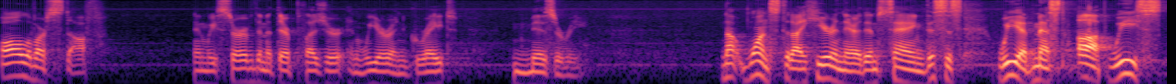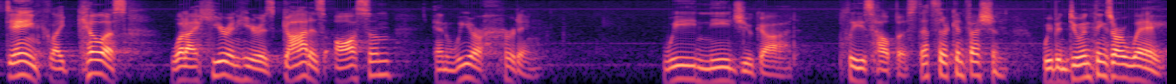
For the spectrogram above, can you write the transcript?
all of our stuff, and we serve them at their pleasure, and we are in great misery. Not once did I hear in there them saying, This is, we have messed up, we stink, like kill us. What I hear in here is, God is awesome, and we are hurting. We need you, God. Please help us. That's their confession. We've been doing things our way.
